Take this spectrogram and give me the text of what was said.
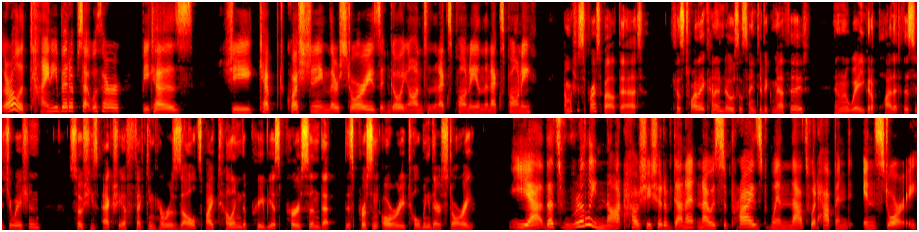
They're all a tiny bit upset with her because she kept questioning their stories and going on to the next pony and the next pony. I'm actually surprised about that because Twilight kind of knows the scientific method, and in a way, you could apply that to this situation. So she's actually affecting her results by telling the previous person that this person already told me their story. Yeah, that's really not how she should have done it, and I was surprised when that's what happened in story.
